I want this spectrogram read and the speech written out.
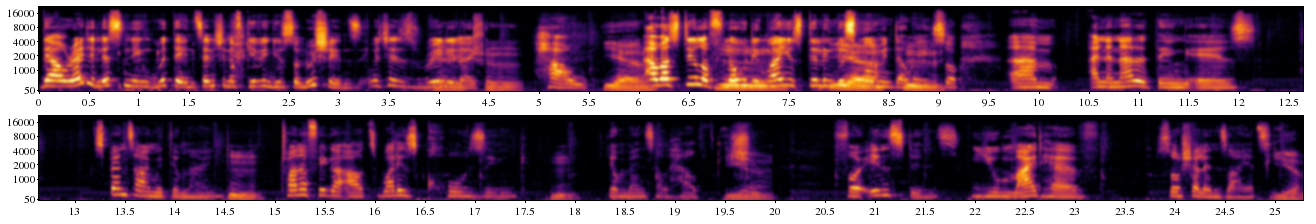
they're already listening with the intention of giving you solutions, which is really Very like true. how Yeah. I was still offloading. Mm. Why are you stealing this Yeah. moment away? Mm. So, um, and another thing is spend time with your mind, Hmm. trying to figure out what is causing Hmm. your mental health issue. Yeah. For instance, you might have social anxiety. Yeah.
